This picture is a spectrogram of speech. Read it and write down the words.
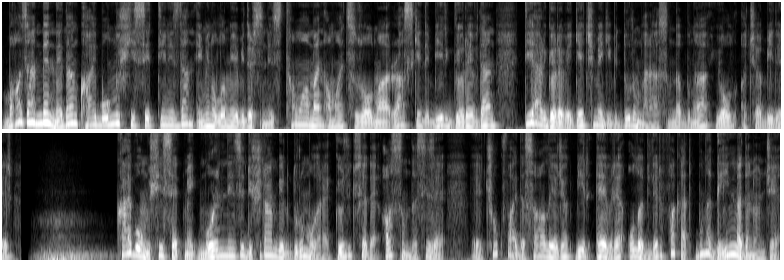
Bazen de neden kaybolmuş hissettiğinizden emin olamayabilirsiniz. Tamamen amaçsız olma, rastgele bir görevden diğer göreve geçme gibi durumlar aslında buna yol açabilir. Kaybolmuş hissetmek moralinizi düşüren bir durum olarak gözükse de aslında size çok fayda sağlayacak bir evre olabilir. Fakat buna değinmeden önce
